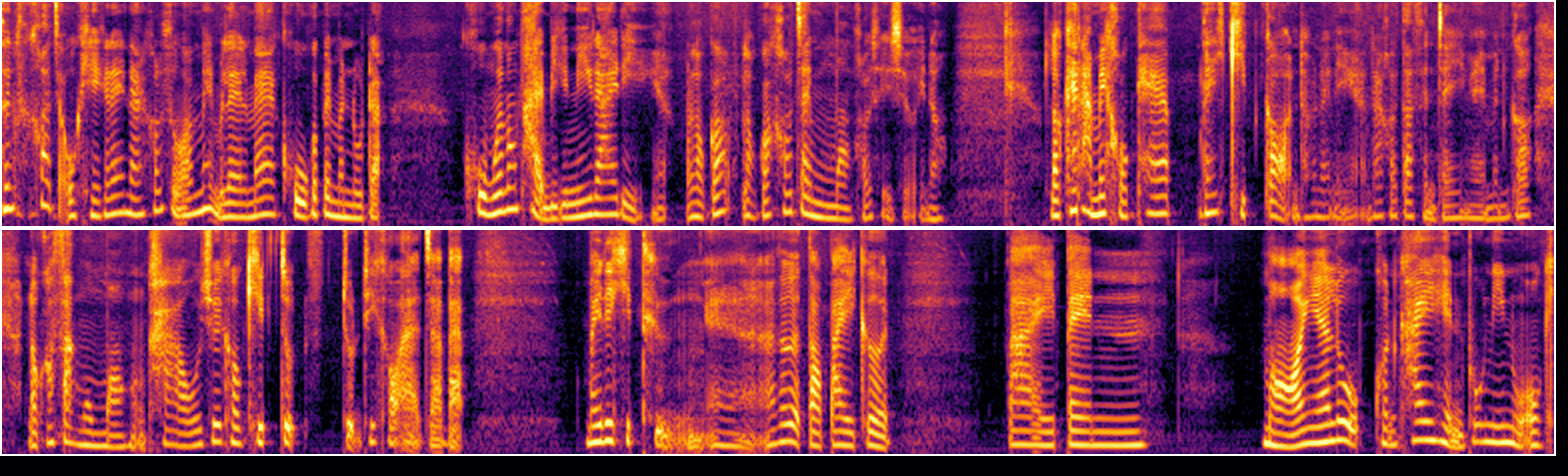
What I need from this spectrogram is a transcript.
ซึ่งเขาอาจะโอเคก็ได้นะเขารู้สึกว่าไม่เป็นไรแม่ครูก็เป็นมนุษย์อะครูก็ต้องถ่ายบิกินี่ได้ดิเงี้ยเราก็เราก็เข้าใจมุมมองเขาเฉยๆเนาะเราแค่ทำให้เขาแค่ได้คิดก่อนเท่านั้นเองถ้าเขาตัดสินใจยังไง มันก็เราก็ฟังมุมมองของเขา ช่วยเขาคิดจุดจุดที่เขาอาจจะแบบไม่ได้คิดถึงอ่าถ้าเกิดต่อไปเกิด ไปเป็นหมออย่างเงี้ยลูกคนไข้เห็นพวกนี้หนูโอเค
